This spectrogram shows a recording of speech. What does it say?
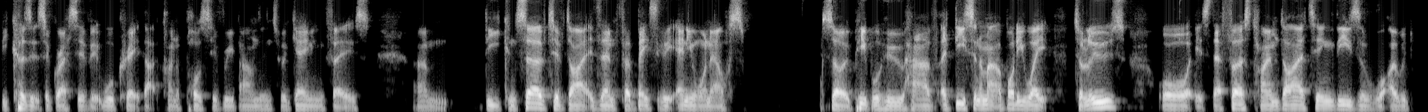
because it's aggressive it will create that kind of positive rebound into a gaining phase. Um, the conservative diet is then for basically anyone else so people who have a decent amount of body weight to lose or it's their first time dieting. These are what I would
